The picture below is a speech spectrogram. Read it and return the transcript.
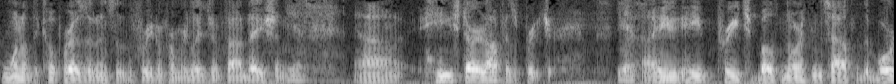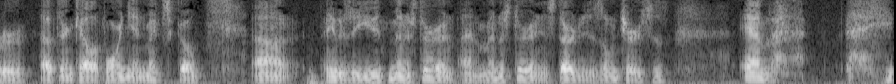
one of the co-presidents of the Freedom from Religion Foundation. Yes. Uh, he started off as a preacher. Yes. Uh, he he preached both north and south of the border out there in California and Mexico. Uh, he was a youth minister and, and a minister, and he started his own churches. And he,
